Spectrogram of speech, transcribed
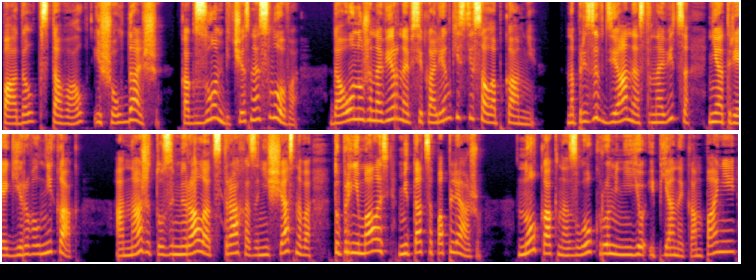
падал, вставал и шел дальше. Как зомби, честное слово. Да он уже, наверное, все коленки стесал об камни. На призыв Дианы остановиться не отреагировал никак. Она же то замирала от страха за несчастного, то принималась метаться по пляжу. Но, как назло, кроме нее и пьяной компании,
